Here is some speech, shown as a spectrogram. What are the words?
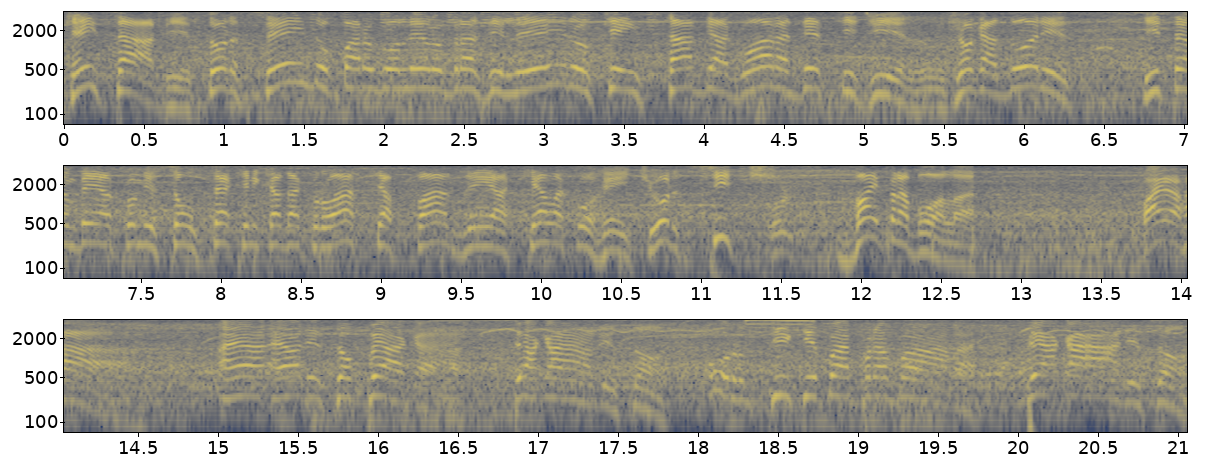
Quem sabe? Torcendo para o goleiro brasileiro, quem sabe agora decidir. Os jogadores e também a comissão técnica da Croácia fazem aquela corrente. Orsic vai para a bola. Vai errar. É, é Alisson pega. Pega Alisson. Orsic vai para a bola. Pega Alisson.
